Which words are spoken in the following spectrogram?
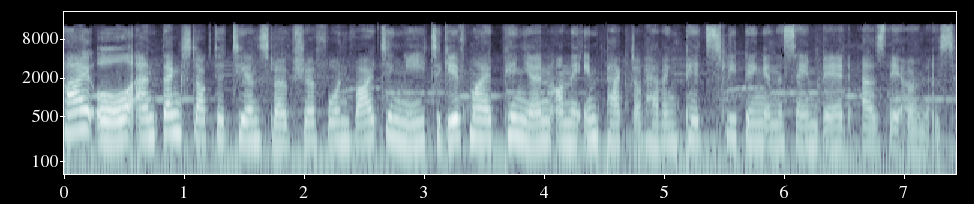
Hi, all, and thanks, Dr. Theuns Loubser, for inviting me to give my opinion on the impact of having pets sleeping in the same bed as their owners.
